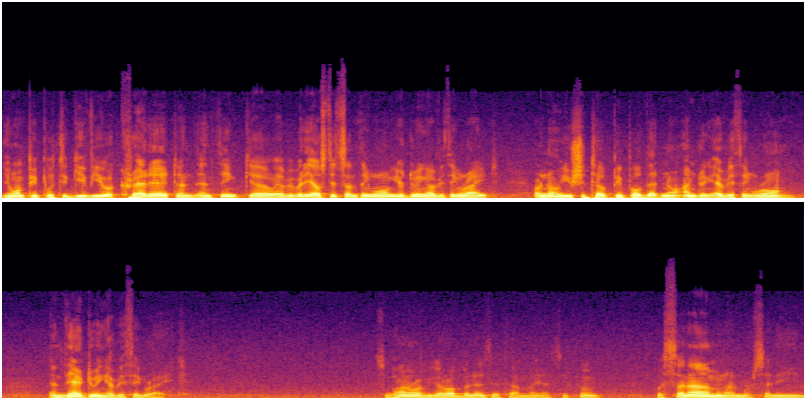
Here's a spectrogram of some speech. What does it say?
You want people to give you a credit and, and think, oh everybody else did something wrong, you're doing everything right? Or no, you should tell people that, no I'm doing everything wrong and they're doing everything right. Subhana rabbika rabbal izzati amma yasifoon wa salaamun al mursaleen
